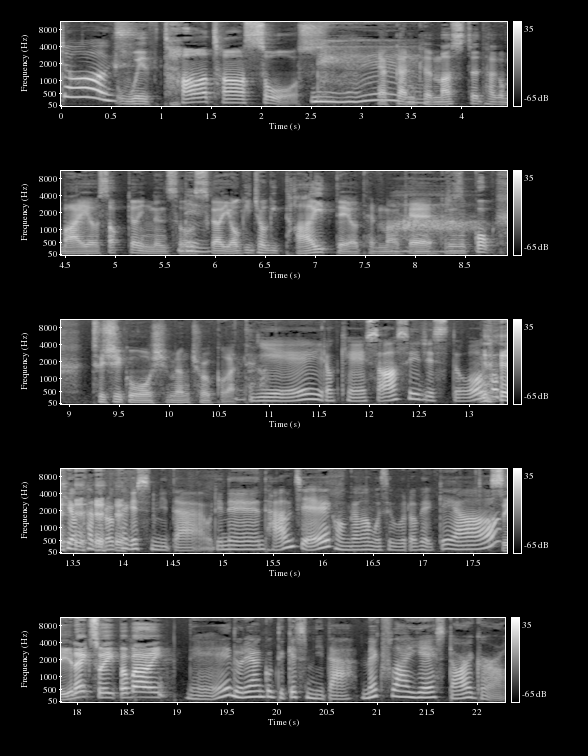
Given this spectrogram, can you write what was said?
핫도그 with tartar sauce. 네. 약간 그 머스터드하고 마요 섞여 있는 소스가 네. 여기저기 다 있대요. 덴마크에. 아. 그래서 꼭 드시고 오시면 좋을 것 같아요. 예, 이렇게 소시지스도 꼭 기억하도록 하겠습니다. 우리는 다음 주에 건강한 모습으로 뵐게요. See you next week. Bye bye. 네, 노래 한 곡 듣겠습니다. 맥플라이의 Stargirl.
